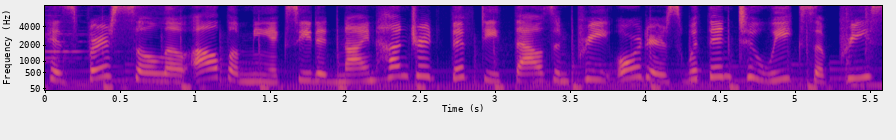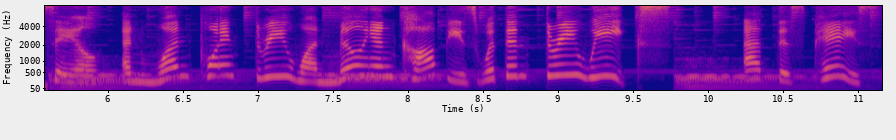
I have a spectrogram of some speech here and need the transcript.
His first solo album Me exceeded 950,000 pre-orders within two weeks of pre-sale and 1.31 million copies within three weeks. At this pace,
